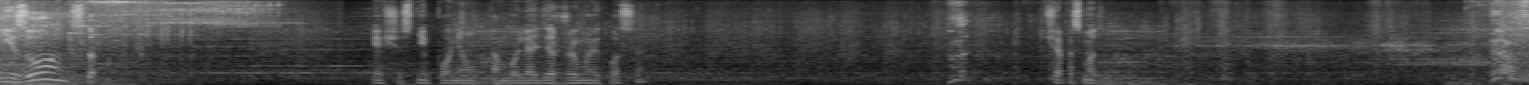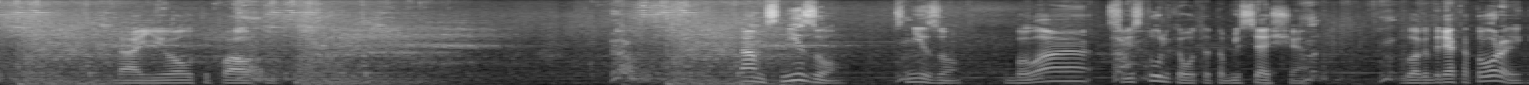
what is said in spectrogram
внизу... Сто... Я сейчас не понял. Там были одержимые косы. Сейчас посмотрим. Да, елки-палки. Там снизу, снизу была свистулька вот эта блестящая, благодаря которой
